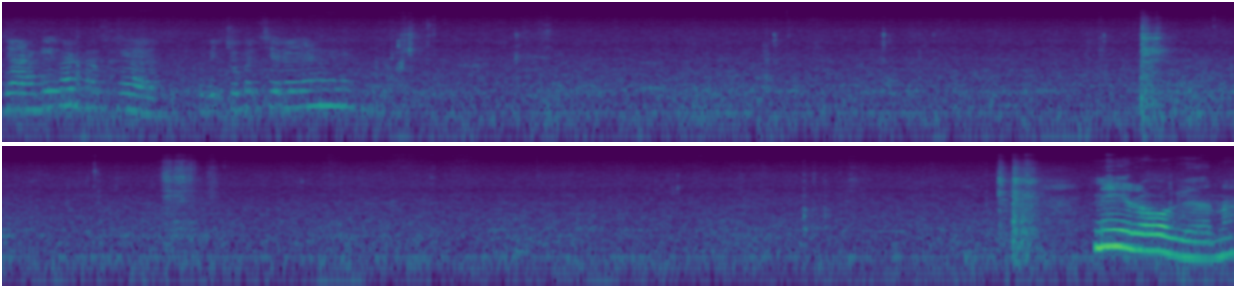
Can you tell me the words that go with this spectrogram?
ਜਾਣ ਕੇ ਘੱਟ ਰੱਖਿਆ ਹੋਇਆ। ਤੇ ਵਿੱਚੋਂ ਕੱਚੇ ਰਹਿ ਜਾਣਗੇ ਨੇ। ਹਨੇਰਾ ਹੋ ਗਿਆ ਨਾ।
